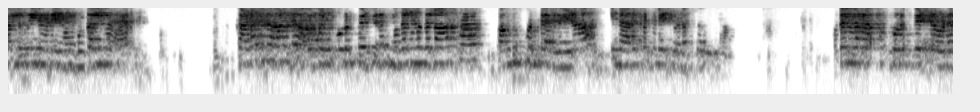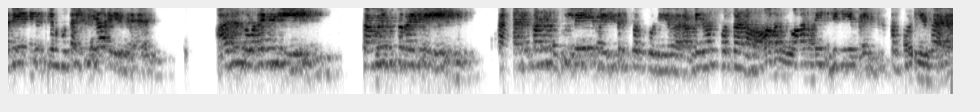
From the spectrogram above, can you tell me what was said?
கல்லூரியினுடைய முதல்வர் கடந்த ஆண்டு அவர்கள் பொறுப்பேற்று முதன் முதலாக பங்கு கொண்ட விழா இந்த அறக்கட்டளை தொடக்கம் முதல்வராக பொறுப்பேற்ற உடனே இதற்கு முதல் விழா இது. அது தொடங்கி தமிழ் துறையை தன் கண்ணுக்குள்ளே வைத்திருக்கக்கூடியவர் அப்படிதான் சொல்லணும் அவர் பார்வையிலேயே வைத்திருக்கக்கூடியவர்.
